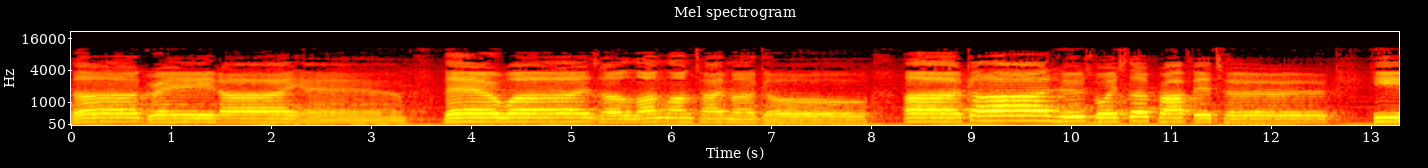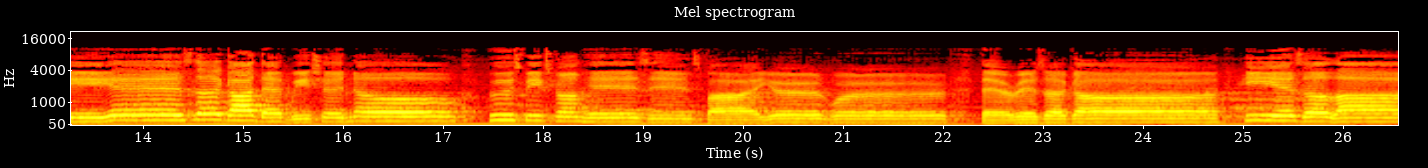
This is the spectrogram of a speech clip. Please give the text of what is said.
the great I am. There was a long, long time ago a God whose voice the prophets heard. He is the God that we should know, who speaks from his inspired word. There is a God, he is alive,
